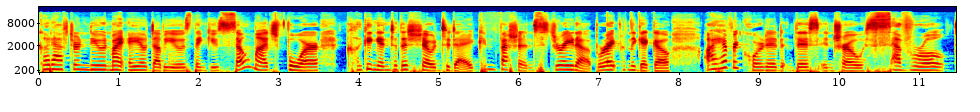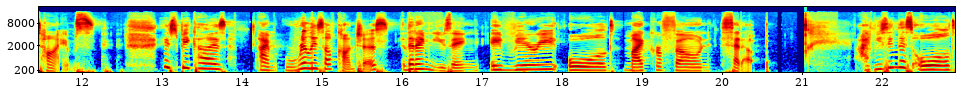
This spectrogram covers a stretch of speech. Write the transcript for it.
Good afternoon, my AOWs. Thank you so much for clicking into the show today. Confession, straight up, right from the get go. I have recorded this intro several times. It's because I'm really self conscious that I'm using a very old microphone setup. I'm using this old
